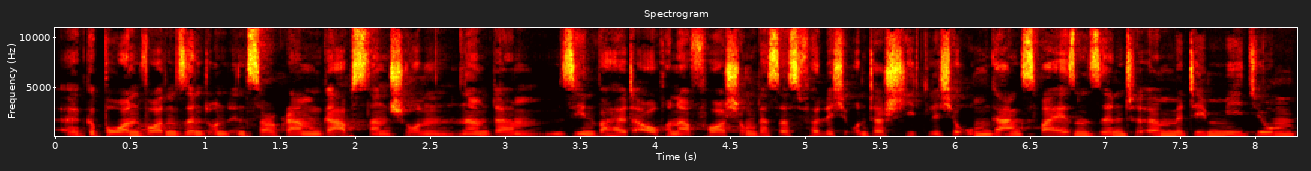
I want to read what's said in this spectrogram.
äh, geboren worden sind und Instagram gab es dann schon. Ne? Da sehen wir halt auch in der Forschung, dass das völlig unterschiedliche Umgangsweisen sind äh, mit dem Medium.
